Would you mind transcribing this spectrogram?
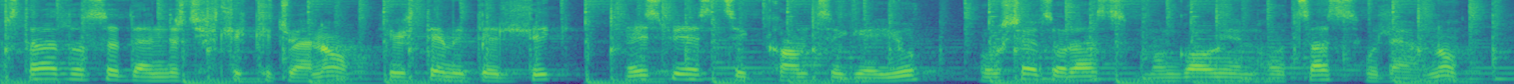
Австрали улсад амьдарч эхлэх гэж байна уу? Хэрэгтэй мэдээллийг SBS.com.cg юу? Урагшаа зураас Mongolian хуудасаас хүлээн авах нь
